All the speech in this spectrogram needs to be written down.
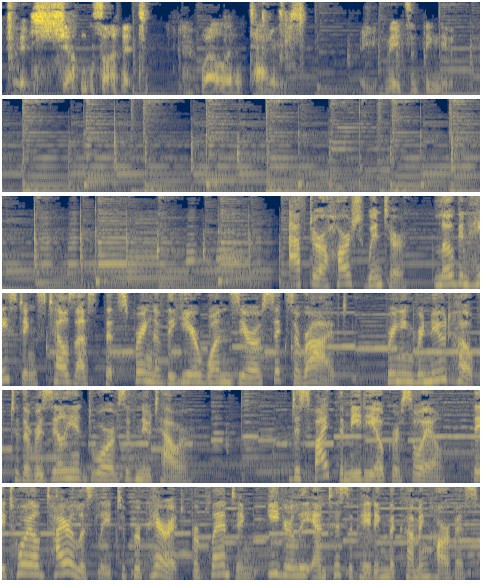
Shells on it. Well, it tatters. You've made something new. After a harsh winter, Logan Hastings tells us that spring of the year 106 arrived, bringing renewed hope to the resilient dwarves of Newtower. Despite the mediocre soil, they toiled tirelessly to prepare it for planting, eagerly anticipating the coming harvest.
